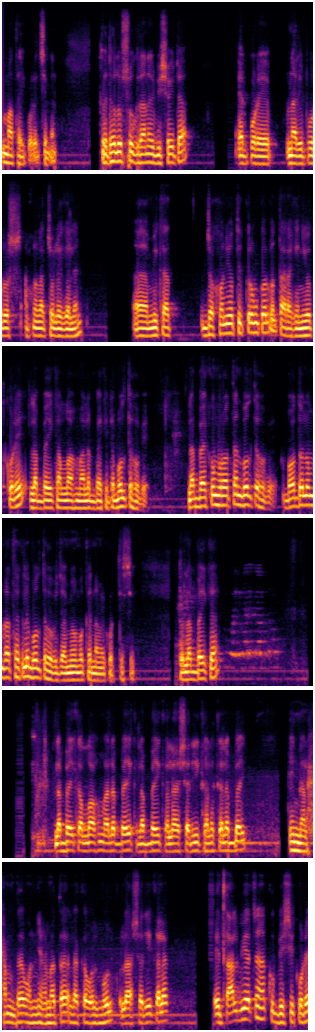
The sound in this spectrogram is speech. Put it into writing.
মাথায় করেছিলেন। তো এটা হলো সুগ্রানের বিষয়টা। এরপরে নারী পুরুষ, আপনারা চলে গেলেন। মিকাত যখনই অতিক্রম করবেন, তার আগে নিয়ত করে লাব্বাইক আল্লাহ লাব্বাইক, এটা বলতে হবে। লাব্বাইক উমরাতান বলতে হবে। বদল উমরা থাকলে বলতে হবে যে, আমি অমুকের নামে করতেছি। তো লাব্বাইকা? লাব্বাইক আল্লাহুম্মা লাব্বাইক লাব্বাইক লা শারীকা লাক লাব্বাইক। ইন্নাল হামদা ওয়ান ওয়াল মুলক, লা শারীকা লাক। এই তালবিয়াটা খুব বেশি করে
